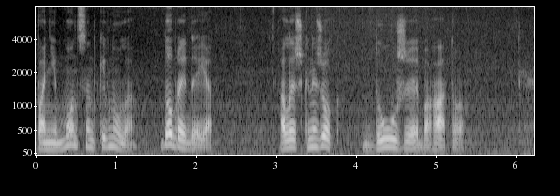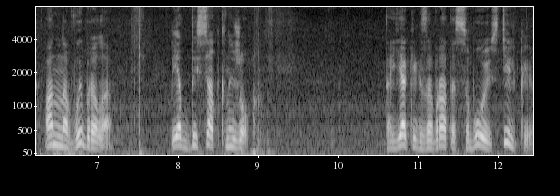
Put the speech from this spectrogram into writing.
Пані Монсен кивнула. Добра ідея. Але ж книжок дуже багато. Анна вибрала 50 книжок. Та як їх забрати з собою стільки?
